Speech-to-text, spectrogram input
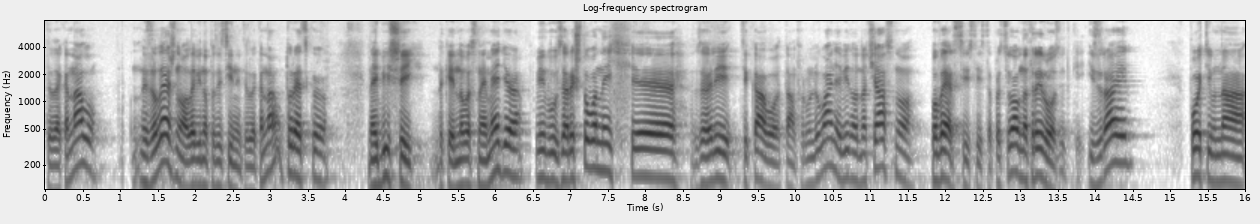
телеканалу, незалежного, але він опозиційний телеканал турецького, найбільший таке новосне медіа. Він був заарештований. е, Взагалі цікаво там формулювання. Він одночасно, по версії слідства, працював на три розвідки: Ізраїль, потім на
